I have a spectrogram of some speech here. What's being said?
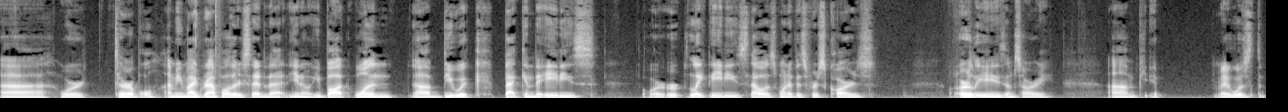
uh, were terrible. I mean, my grandfather said that you know he bought one uh, Buick back in the '80s or er, late '80s. That was one of his first cars, early '80s. I'm sorry. Um, it, it was the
